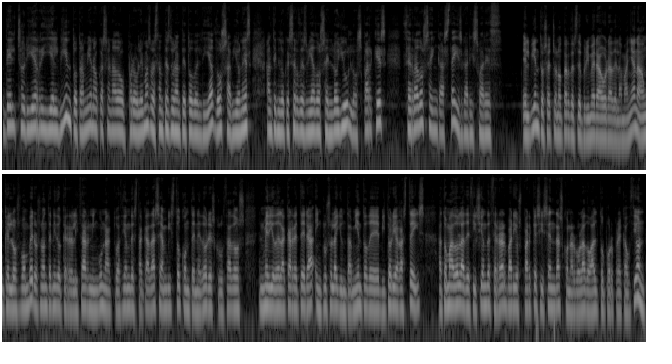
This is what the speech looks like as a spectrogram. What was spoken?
del Chorierri. Y el viento también ha ocasionado problemas bastantes durante todo el día. Dos aviones han tenido que ser desviados en Loyu, los parques cerrados en Gasteiz, Gary Suárez. El viento se ha hecho notar desde primera hora de la mañana, aunque los bomberos no han tenido que realizar ninguna actuación destacada, se han visto contenedores cruzados en medio de la carretera, incluso el ayuntamiento de Vitoria-Gasteiz ha tomado la decisión de cerrar varios parques y sendas con arbolado alto por precaución.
